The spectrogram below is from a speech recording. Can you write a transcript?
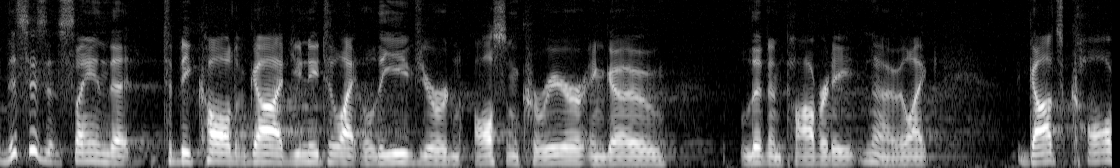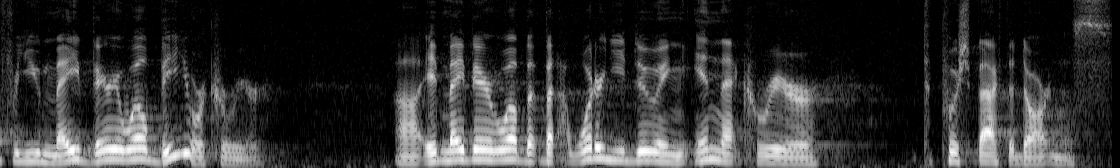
this isn't saying that to be called of God, you need to like leave your awesome career and go live in poverty. No, like God's call for you may very well be your career. Uh, it may very well, but, but what are you doing in that career to push back the darkness,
